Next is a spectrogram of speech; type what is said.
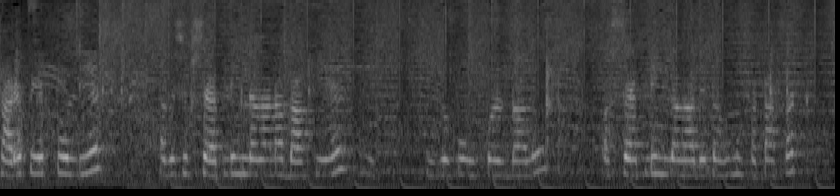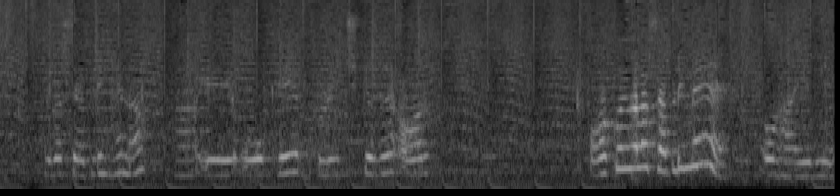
सारे पेड़ तोड़ लिए। अभी सिर्फ़ सैपलिंग लगाना बाकी है। चीज़ों को ऊपर डालो और सैपलिंग लगा देता हूँ मैं फटाफट। मेरा सैपलिंग है ना? हाँ ये ओक है ब्रिज के है और और कोई वाला सैपलिंग नहीं है? ओ हाँ ये भी है।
